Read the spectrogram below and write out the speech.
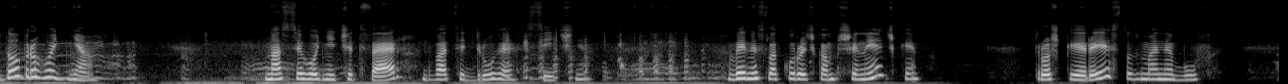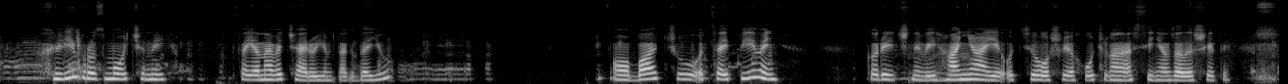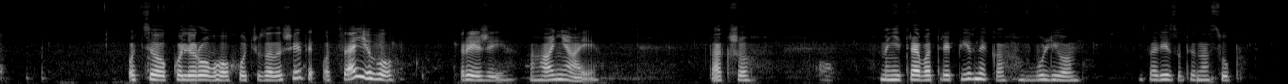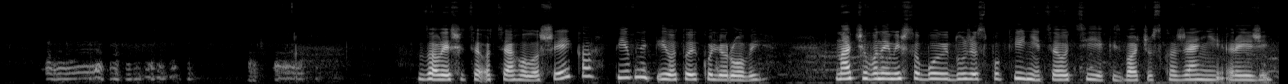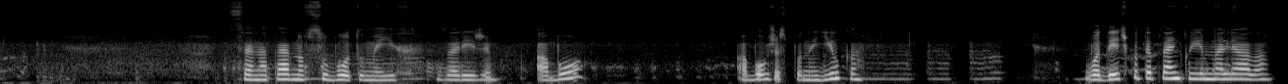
Доброго дня! У нас сьогодні четвер, 22 січня. Винесла курочкам пшенички, трошки рис тут в мене був, хліб розмочений. Це я на вечерю їм так даю. О, бачу, оцей півень коричневий ганяє оцього, що я хочу на насіння залишити. Оцього кольорового хочу залишити. Оце його рижий ганяє. Так що мені треба три півника в бульйон зарізати на суп. Залишиться оця голошейка, півник і отой кольоровий. Наче вони між собою дуже спокійні. Це оці якісь, бачу, скажені рижі. Це, напевно, в суботу ми їх заріжемо. Або, або вже з понеділка. Водичку тепленьку їм наляла.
